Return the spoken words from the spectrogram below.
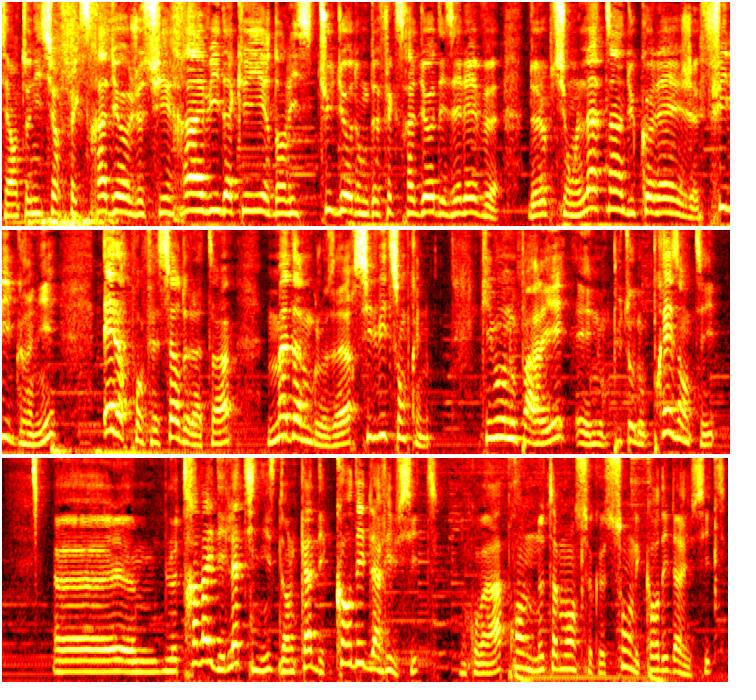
c'est Anthony sur Flex Radio. Je suis ravi d'accueillir dans les studios donc de Flex Radio des élèves de l'option latin du collège Philippe Grenier et leur professeur de latin, Madame Gloser, Sylvie de son prénom, qui vont nous parler et nous plutôt nous présenter euh, le travail des latinistes dans le cadre des cordées de la réussite. Donc on va apprendre notamment ce que sont les cordées de la réussite.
